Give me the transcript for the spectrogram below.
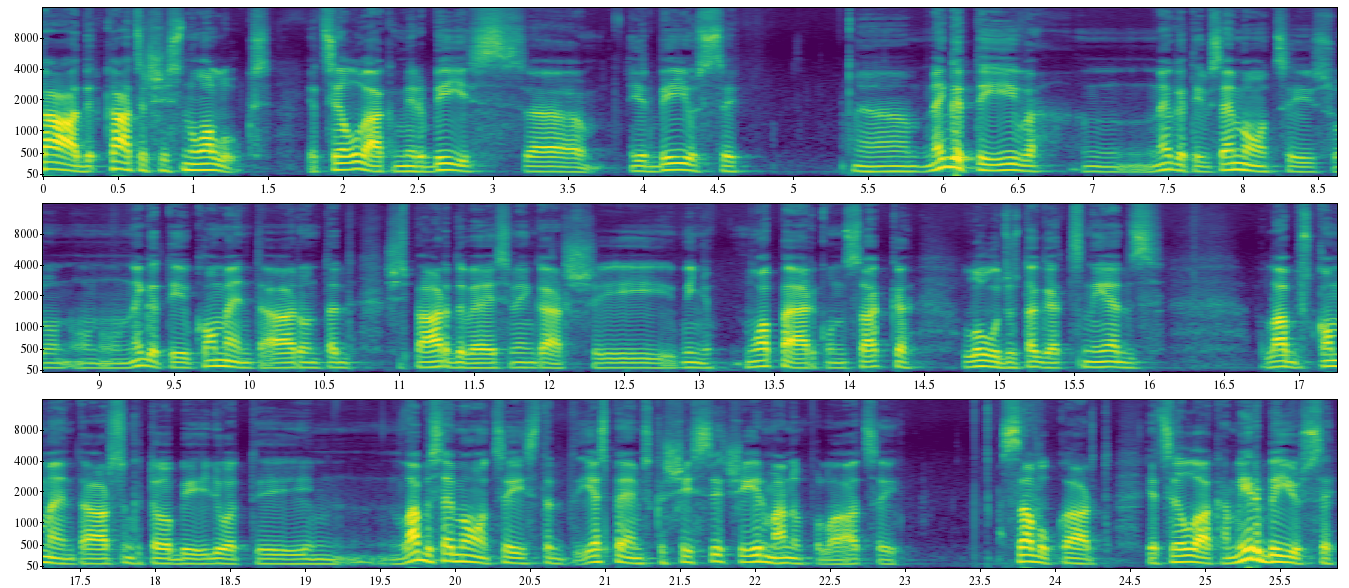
kāda, kāds ir šis nolūks? Ja cilvēkam ir, bijis, uh, ir bijusi uh, negatīva negatīvas emocijas un, un, un negatīvu komentāru, un tad šis pārdevējs vienkārši viņu nopērk un saka, lūdzu, tagad sniedz labus komentārus, un ka tev bija ļoti labas emocijas, tad iespējams, ka šis, šī ir manipulācija. Savukārt, ja cilvēkam ir bijusi,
